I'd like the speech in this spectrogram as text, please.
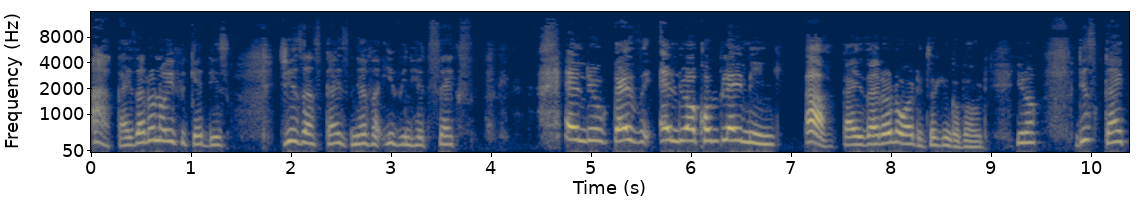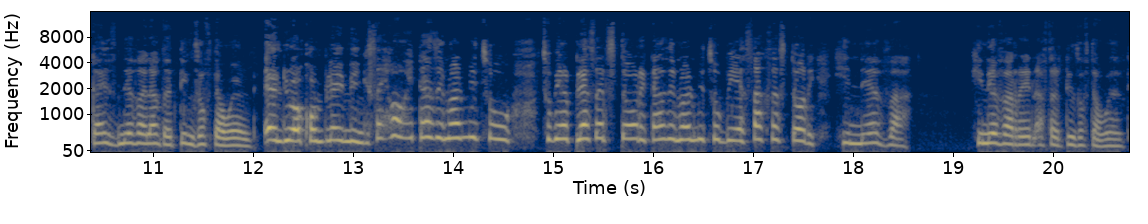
Ah guys i don't know if you get this. Jesus guys never even had sex. And you guys and you are complaining ah guys i don't know what you're talking about. You know this guy guys never love the things of the world. And you are complaining. You say oh he doesn't want me to to be a blessed story. He doesn't want me to be a success story. He never he never ran after the things of the world.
